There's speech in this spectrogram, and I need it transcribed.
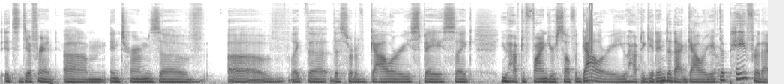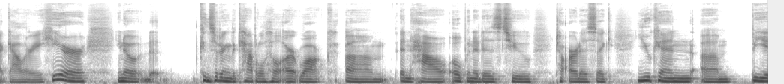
it's different um, in terms of of like the the sort of gallery space. Like you have to find yourself a gallery. You have to get into that gallery. Yeah. you have to pay for that gallery. Here you know considering the Capitol Hill Art Walk um, and how open it is to to artists, like you can um, be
